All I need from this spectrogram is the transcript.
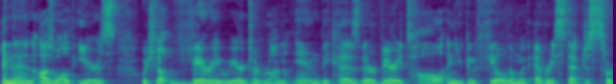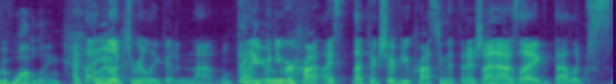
And then Oswald ears, which felt very weird to run in because they're very tall and you can feel them with every step just sort of wobbling. I thought But- you looked really good in that. thank like you. when you were cro- I, that picture of you crossing the finish line, I was like, that looks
